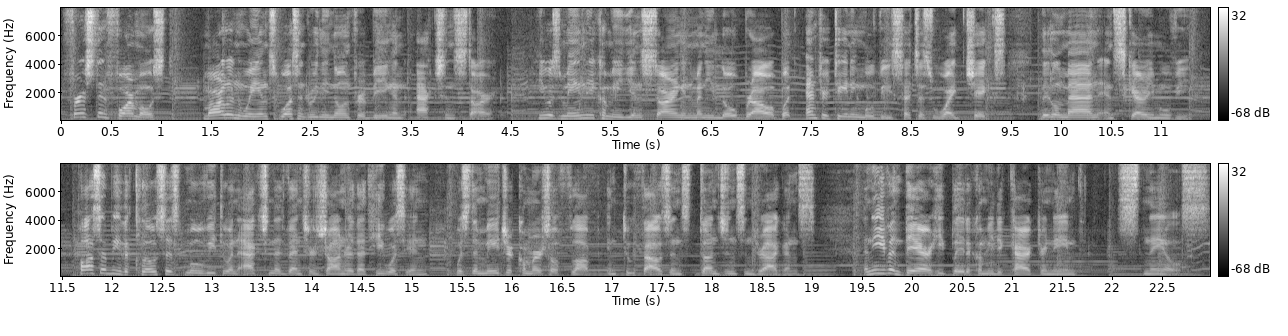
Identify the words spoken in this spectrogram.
First and foremost, Marlon Wayans wasn't really known for being an action star. He was mainly a comedian starring in many lowbrow but entertaining movies such as White Chicks, Little Man, and Scary Movie. Possibly the closest movie to an action adventure genre that he was in was the major commercial flop in 2000's Dungeons and Dragons and even there he played a comedic character named Snails.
